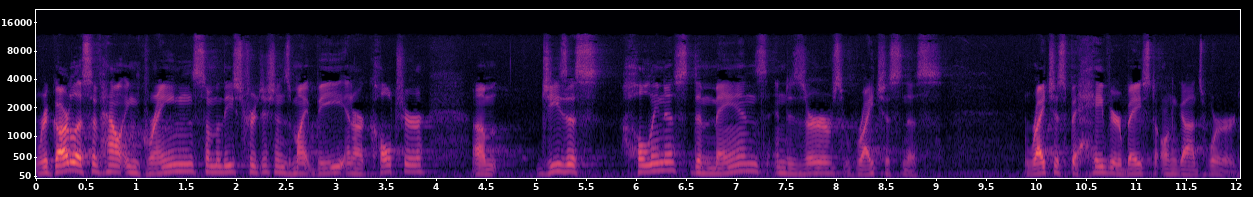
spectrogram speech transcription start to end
Regardless of how ingrained some of these traditions might be in our culture, um, Jesus' holiness demands and deserves righteousness righteous behavior based on God's word.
